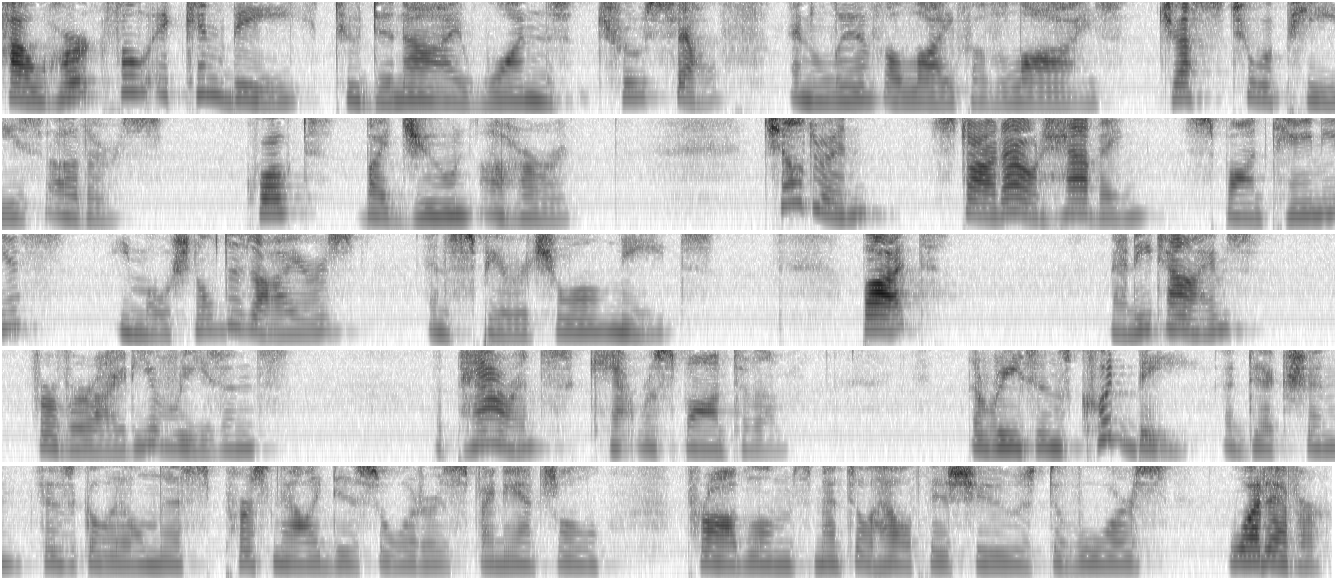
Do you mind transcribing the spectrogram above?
how hurtful it can be to deny one's true self and live a life of lies just to appease others. Quote by June Ahern. Children start out having spontaneous emotional desires and spiritual needs. But many times, for a variety of reasons, the parents can't respond to them. The reasons could be addiction, physical illness, personality disorders, financial problems, mental health issues, divorce, whatever.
